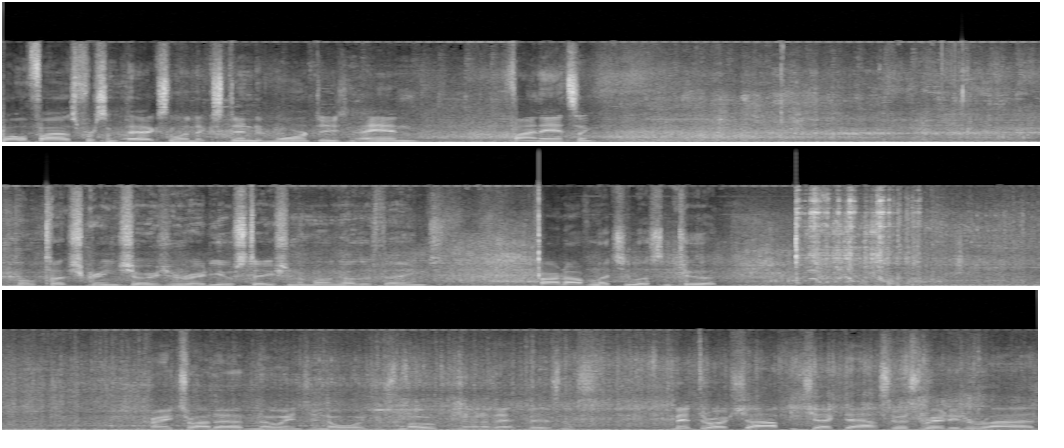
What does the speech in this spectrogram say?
qualifies for some excellent extended warranties and financing. Little touch screen shows your radio station among other things. Fire it off and let you listen to it. Cranks right up, no engine noise or smoke, none of that business. Been through our shop and checked out so it's ready to ride.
